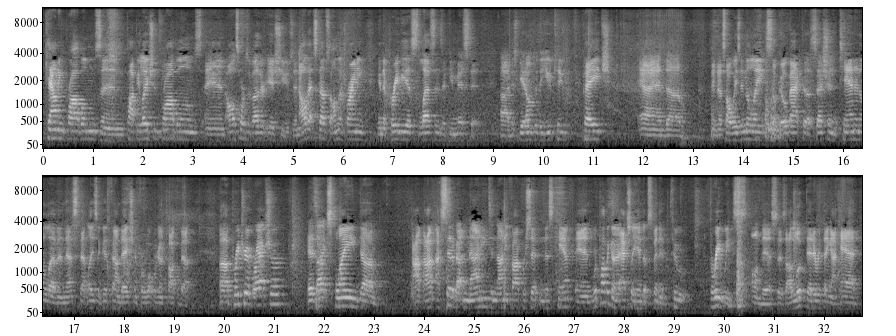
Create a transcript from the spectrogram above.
counting problems and population problems and all sorts of other issues. And all that stuff's on the training in the previous lessons if you missed it. Uh, just get onto the YouTube page and uh, and that's always in the link. So go back to session 10 and 11. That's that lays a good foundation for what we're going to talk about. Uh, pre-trib rapture, as I explained. Um, I, I, said about 90 to 95 percent in this camp, and we're probably going to actually end up spending two three weeks on this as I looked at everything I had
